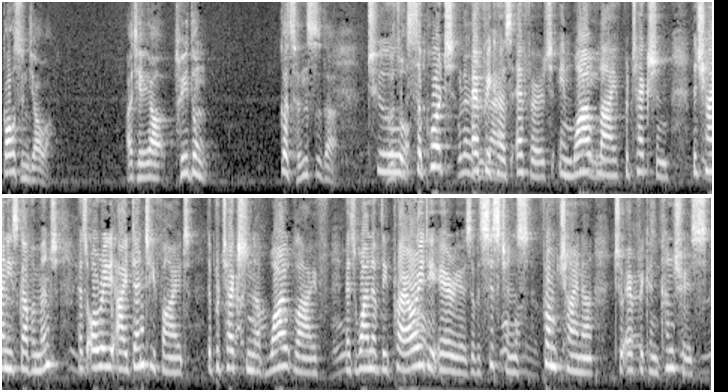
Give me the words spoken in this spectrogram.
高层交往，而且要推动各层次的合 To support Africa's effort in wildlife protection, the Chinese government has already identified the protection of wildlife as one of the priority areas of assistance from China to African countries.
